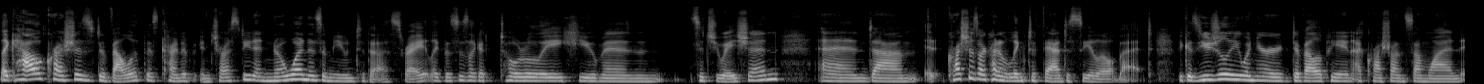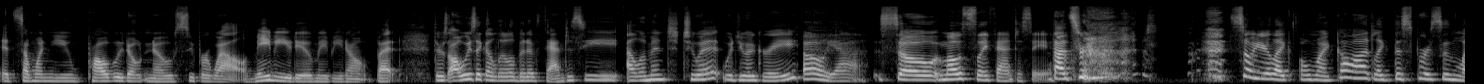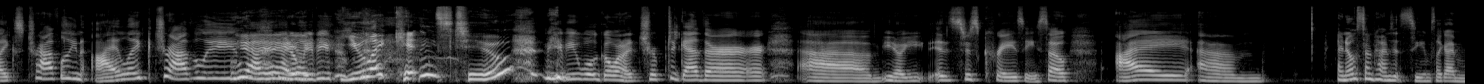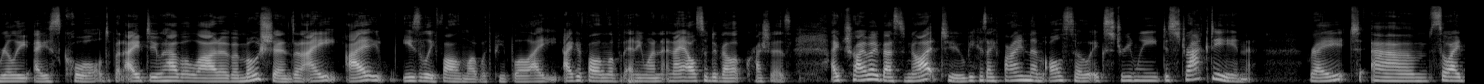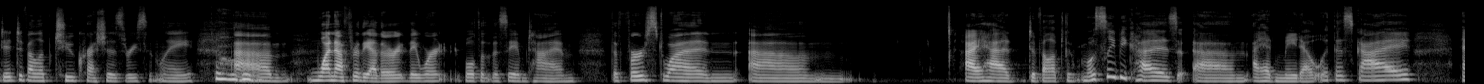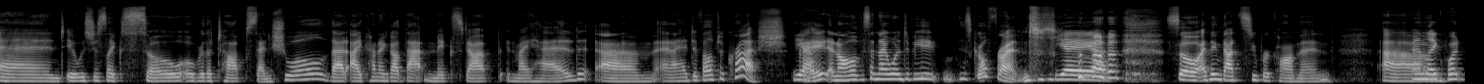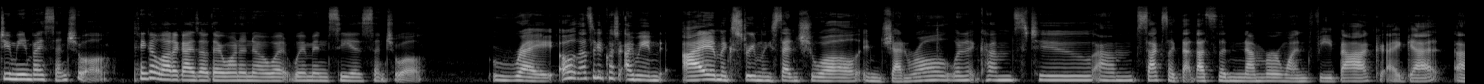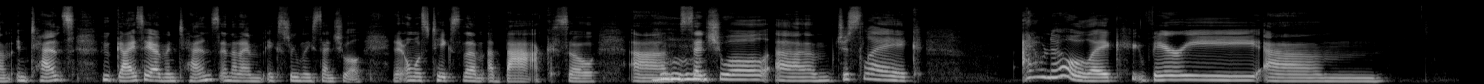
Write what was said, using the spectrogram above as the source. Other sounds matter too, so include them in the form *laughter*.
like how crushes develop is kind of interesting and no one is immune to this, right? Like this is like a totally human situation. And um, it, crushes are kind of linked to fantasy a little bit. Because usually when you're developing a crush on someone it's someone you probably don't know super well. Maybe you do maybe you don't. But there's always like a little bit of fantasy element to it. Would you agree? Oh yeah, so mostly fantasy. that's *laughs* right. *laughs* so you're like, oh my god, like this person likes traveling. I like traveling. Yeah, yeah, yeah. You know, You're like, maybe you like kittens too. *laughs* maybe we'll go on a trip together. Um, you know, you, it's just crazy. So I um I know sometimes it seems like I'm really ice cold, but I do have a lot of emotions and I I easily fall in love with people. I I could fall in love with anyone and I also develop crushes. I try my best not to because I find them also extremely distracting. Right. Um, so I did develop two crushes recently, *laughs* um, one after the other. They weren't both at the same time. The first one, um, I had developed mostly because um, I had made out with this guy and it was just like so over the top sensual that I kind of got that mixed up in my head. Um, and I had developed a crush, Yeah. right? And all of a sudden I wanted to be his girlfriend. Yeah, yeah, yeah. *laughs* so I think that's super common. Um, and like, what do you mean by sensual? I think a lot of guys out there want to know what women see as sensual. Right. Oh, that's a good question. I mean, I am extremely sensual in general when it comes to um, sex. Like that, that's the number one feedback I get. Um, intense. Who guys say I'm intense, and then I'm extremely sensual, and it almost takes them aback. So um, *laughs* sensual, um, just like I don't know, like very. Um,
